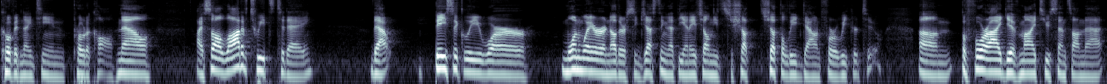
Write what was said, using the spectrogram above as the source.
covid-19 protocol now i saw a lot of tweets today that basically were one way or another suggesting that the nhl needs to shut shut the league down for a week or two um, before I give my two cents on that,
